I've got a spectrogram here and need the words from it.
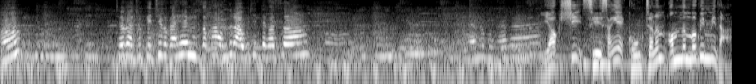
어? 저가 줄게 집에 가 햄도 가 오늘 아버지한테 갔어. 역시 세상에 공짜는 없는 법입니다.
